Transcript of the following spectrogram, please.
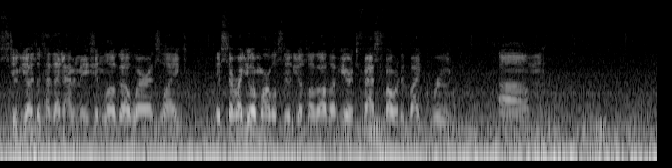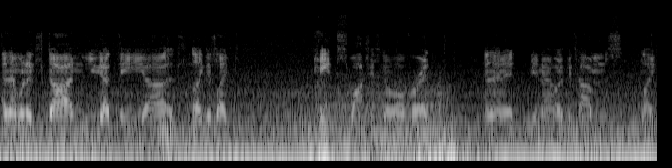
Studios does have that animation logo where it's like, it's the regular Marvel Studios logo, although here it's fast forwarded by Groot. Um, and then when it's done, you get the uh, like there's like paint swatches go over it, and then it you know it becomes like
